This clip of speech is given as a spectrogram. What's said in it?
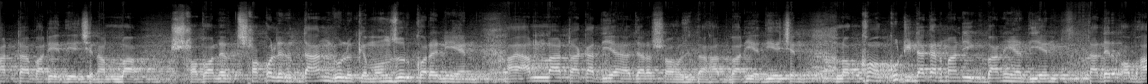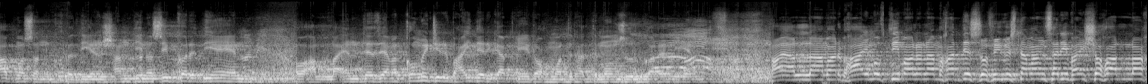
হাতটা বাড়িয়ে দিয়েছেন আল্লাহ, সবলের সকলের দানগুলোকে মঞ্জুর করে নিয়েন। আর আল্লাহ টাকা দিয়া যারা সহজতা হাত বাড়িয়ে দিয়েছেন, লক্ষ কোটি টাকার মালিক বানিয়ে দিয়েন, তাদের অভাব মোচন করে দিয়েন, শান্তি নসিব করে দিয়েন। ও আল্লাহ এন্তেজাম কমিটির ভাইদেরকে আপনি রহমতের হাতে মঞ্জুর করে নিয়েন। হায় আল্লাহ, আমার ভাই মুফতি মাওলানা মাহাদ্দিস রফিক ইসলাম আনসারি ভাই সহ আল্লাহ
